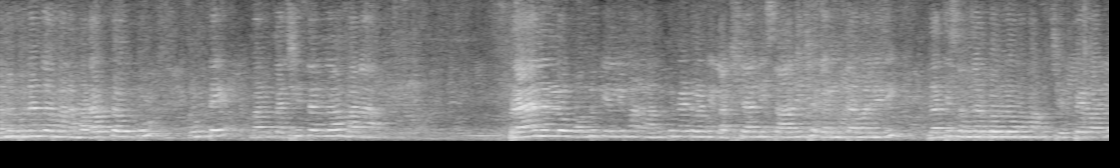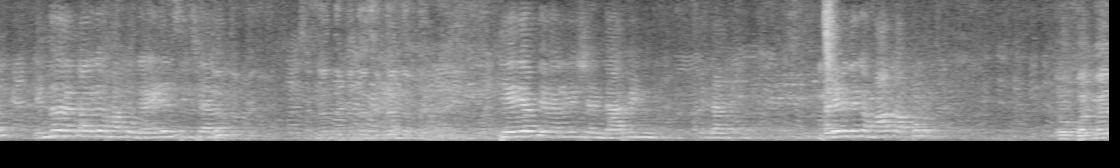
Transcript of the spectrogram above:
అనుగుణంగా మనం అడాప్ట్ అవుతూ ఉంటే మనం ఖచ్చితంగా మన ప్రయాణంలో ముందుకెళ్ళి మనం అనుకున్నటువంటి లక్ష్యాన్ని సాధించగలుగుతామనేది ప్రతి సందర్భంలో మాకు చెప్పేవాళ్ళు. ఎన్నో రకాలుగా మాకు గైడెన్స్ ఇచ్చారు. థియరీ ఆఫ్ డార్విన్ అదేవిధంగా మాకు అప్పుడు పద్మజ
